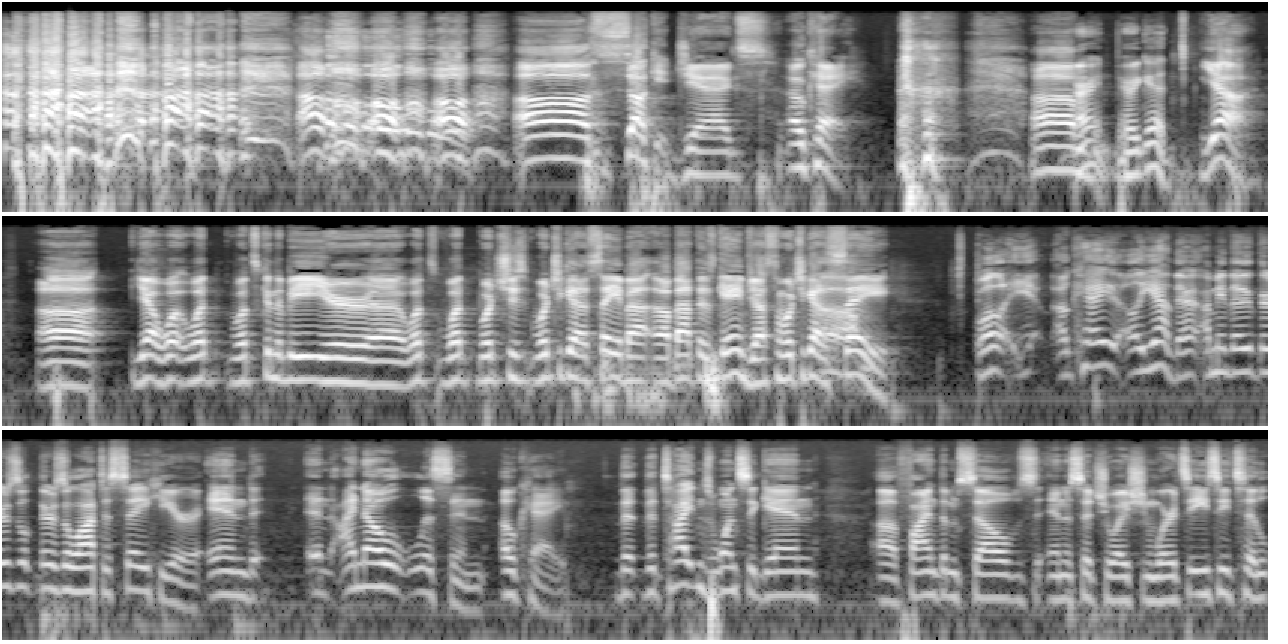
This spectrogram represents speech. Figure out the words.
Oh, oh, oh, oh, suck it, Jags. Okay. All right. Very good. Yeah. Uh, yeah. What what what's gonna be your uh, what's what what you what you gotta say about about this game, Justin? What you gotta say? Well, yeah, okay, uh, yeah. There, I mean, there, there's a, there's a lot to say here, and and I know. Listen, okay, the the Titans once again uh, find themselves in a situation where it's easy to,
